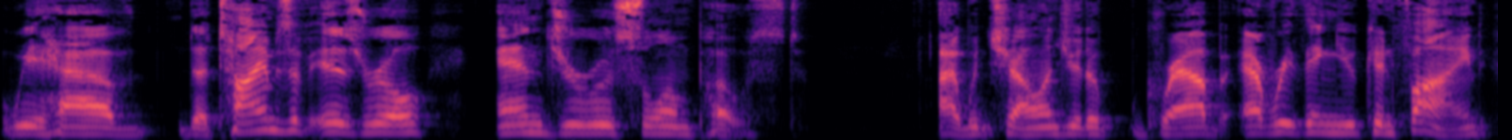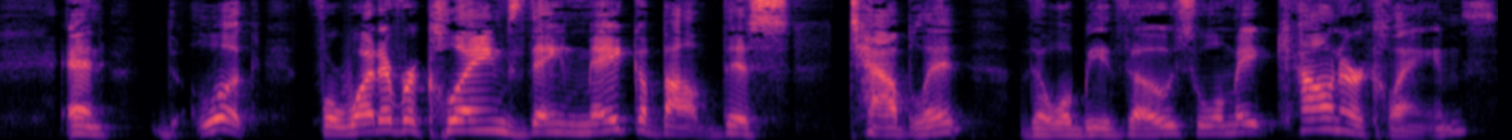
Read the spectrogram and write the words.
we have the Times of Israel and Jerusalem Post. I would challenge you to grab everything you can find and look for whatever claims they make about this tablet. There will be those who will make counterclaims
